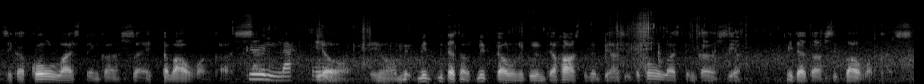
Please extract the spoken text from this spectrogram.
sekä koululaisten kanssa että vauvan kanssa. Kyllä. Joo, joo. Mitä sanot, mitkä on ollut niitä haastavimpia asioita koululaisten kanssa ja mitä taas sitten vauvan kanssa?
